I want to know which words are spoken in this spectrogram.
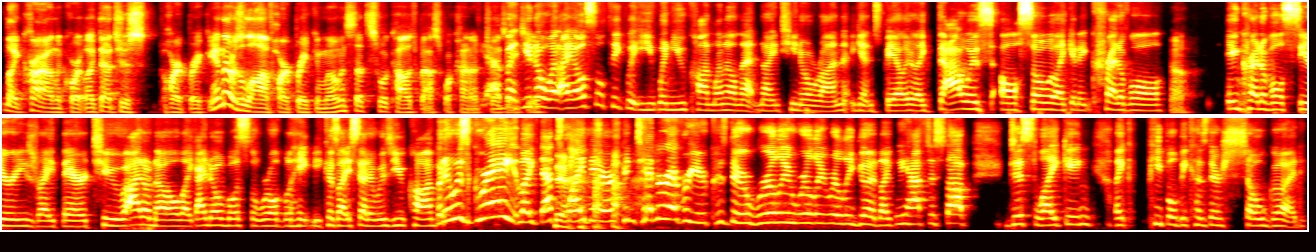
like cry on the court, like that's just heartbreaking. And there was a lot of heartbreaking moments. That's what college basketball kind of. Yeah, but into. you know what? I also think what you when UConn went on that 19-0 run against Baylor, like that was also like an incredible. Yeah incredible series right there too. I don't know. Like I know most of the world will hate me because I said it was UConn, but it was great. Like that's yeah. why they're a contender every year because they're really, really, really good. Like we have to stop disliking like people because they're so good.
